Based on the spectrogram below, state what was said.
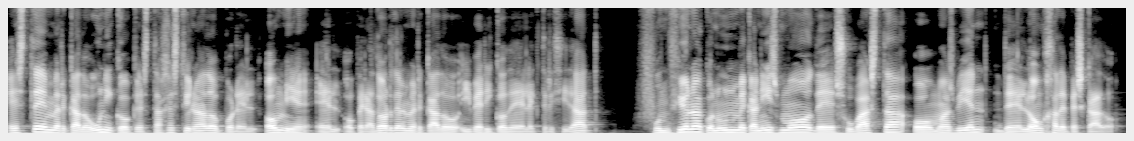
Este mercado único, que está gestionado por el OMIE, el operador del mercado ibérico de electricidad, funciona con un mecanismo de subasta o más bien de lonja de pescado.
